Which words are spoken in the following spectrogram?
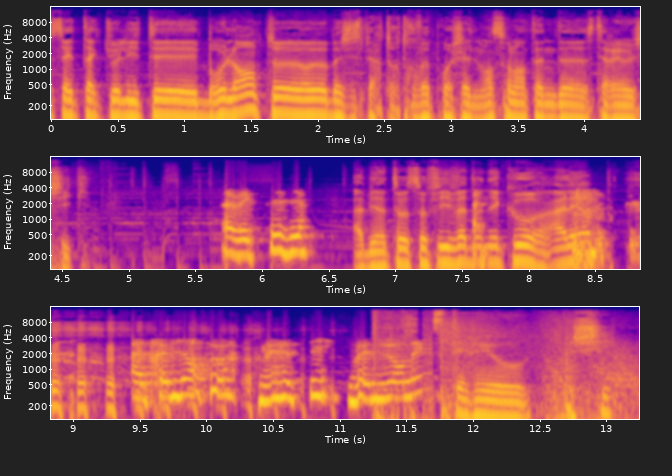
cette actualité brûlante. Euh, bah, J'espère te retrouver prochainement sur l'antenne de Stéréo Chic. Avec plaisir. À bientôt, Sophie va donner cours. Allez hop À très bientôt. Merci. Bonne journée. Stéréo chic.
